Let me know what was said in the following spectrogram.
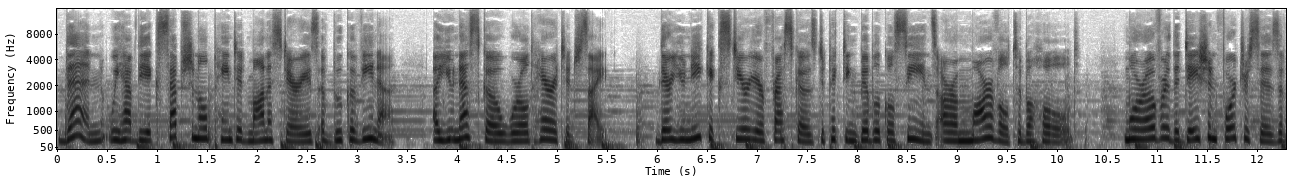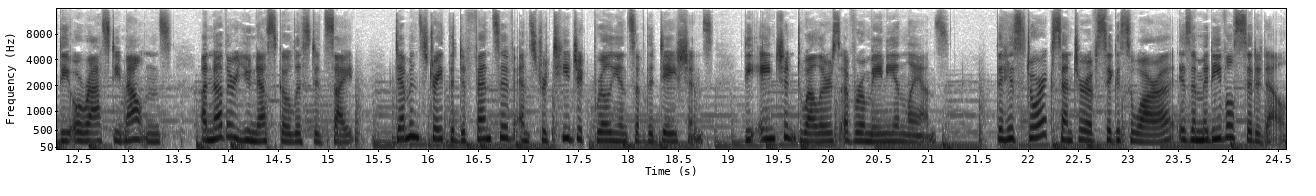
then we have the exceptional painted monasteries of Bukovina, a UNESCO World Heritage Site. Their unique exterior frescoes depicting biblical scenes are a marvel to behold. Moreover, the Dacian fortresses of the Orasti Mountains, another UNESCO-listed site, demonstrate the defensive and strategic brilliance of the Dacians, the ancient dwellers of Romanian lands. The historic center of Sighisoara is a medieval citadel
